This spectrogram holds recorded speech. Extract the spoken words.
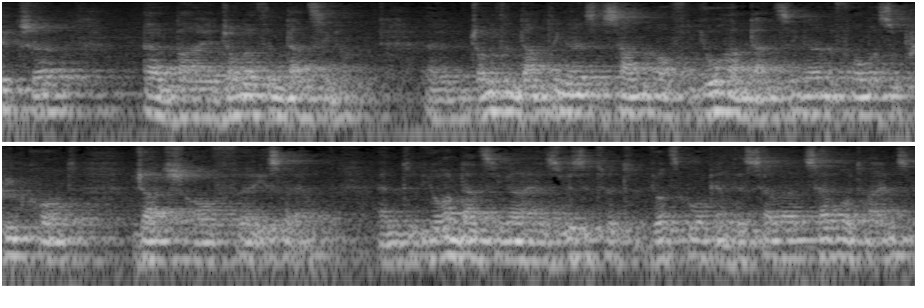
Picture uh, by Jonathan Danziger. Uh, Jonathan Danziger is the son of Yoram Danziger, a former Supreme Court judge of uh, Israel. And Yoram Danziger has visited Würzburg and this cellar several times.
